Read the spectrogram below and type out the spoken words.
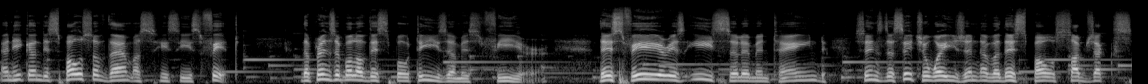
and he can dispose of them as he sees fit. The principle of despotism is fear. This fear is easily maintained since the situation of a despot's subjects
